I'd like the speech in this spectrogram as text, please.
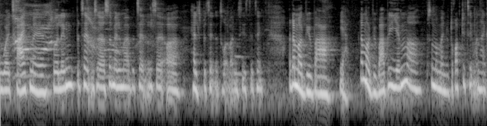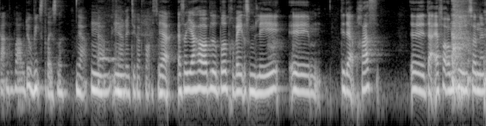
uger i træk med både længebetændelse og så mellemørebetændelse og halsbetændelse, tror jeg var den sidste ting. Og der måtte vi jo bare, ja, der måtte vi bare blive hjemme, og så må man jo droppe de ting, man har i gang på arbejde. Det er jo vildt stressende. Ja, mm, ja det kan jeg mm. rigtig godt forestille Ja, altså jeg har oplevet både privat og som læge, øh, det der pres, øh, der er fra omgivelserne,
